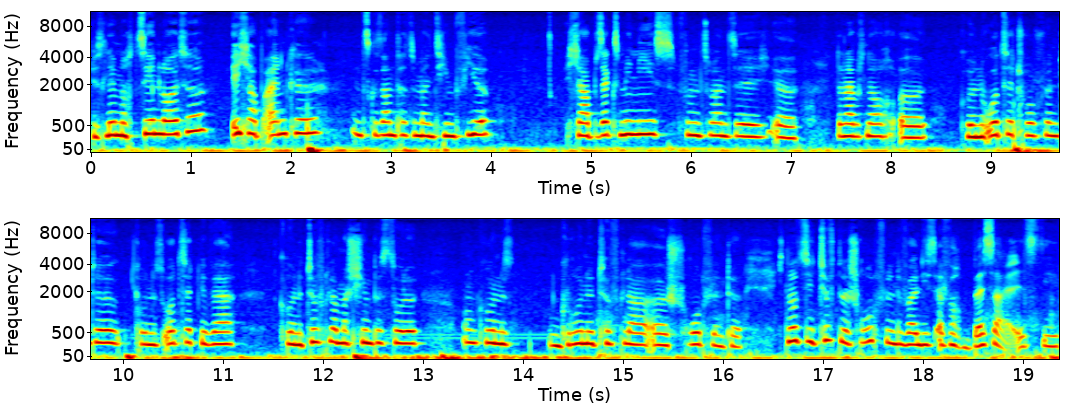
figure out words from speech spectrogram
Es leben noch 10 Leute. Ich habe einen Kill. Insgesamt hatte mein Team 4. Ich habe 6 Minis, 25. Äh, dann habe ich noch äh, grüne UZ-Schrotflinte, grünes UZ-Gewehr, grüne Tüftler-Maschinenpistole und grünes, grüne Tüftler-Schrotflinte. ich nutze die Tüftler-Schrotflinte, weil die ist einfach besser als die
